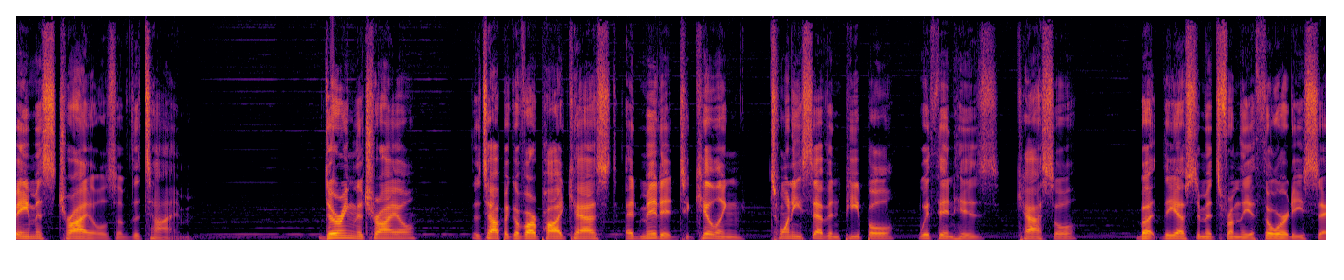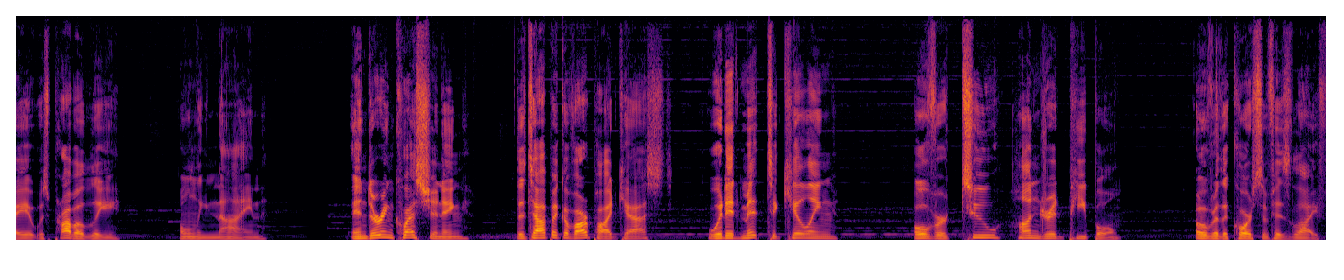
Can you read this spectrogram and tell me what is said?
famous trials of the time. During the trial, the topic of our podcast admitted to killing 27 people within his castle, but the estimates from the authorities say it was probably only nine. And during questioning, the topic of our podcast would admit to killing over 200 people over the course of his life.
